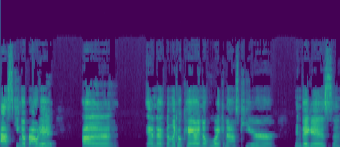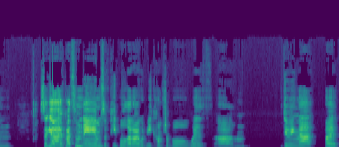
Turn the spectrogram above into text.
asking about it, uh, and I've been like, okay, I know who I can ask here in Vegas, and so yeah, I've got some names of people that I would be comfortable with um, doing that, but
